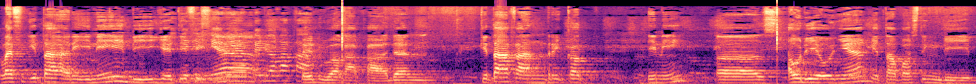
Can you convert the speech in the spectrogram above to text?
live kita hari ini di IGTV-nya IGTV-nya P2KK. P2KK dan kita akan record ini eh, audionya kita posting di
